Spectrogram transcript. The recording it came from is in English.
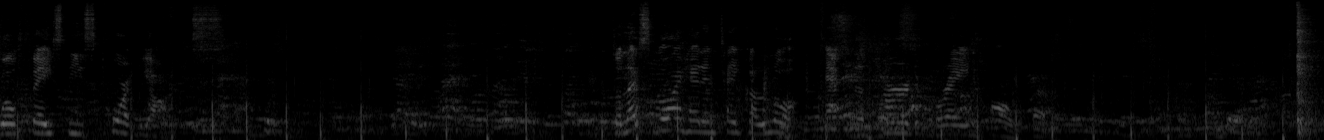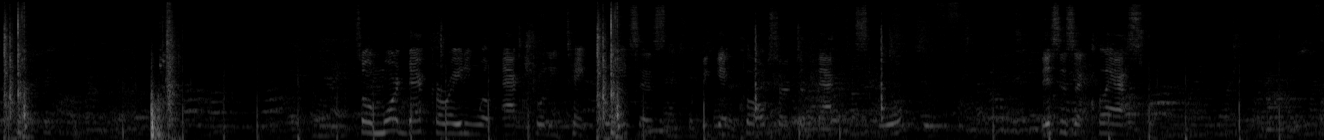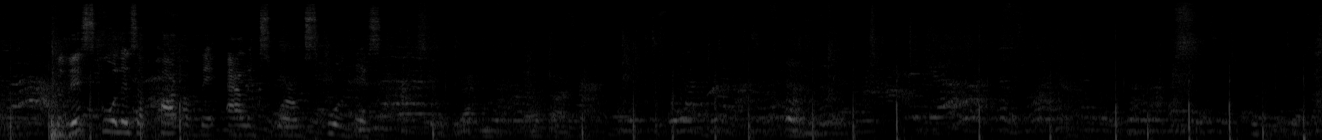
will face these courtyards. So let's go ahead and take a look at the third grade hallway. So more decorating will actually take place as we get closer to back to school. This is a classroom. So this school is a part of the Alex World School District.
